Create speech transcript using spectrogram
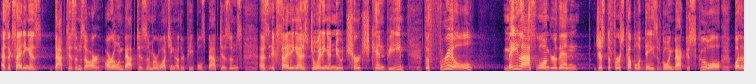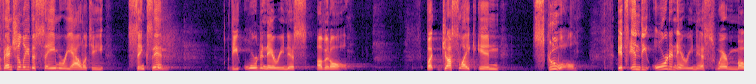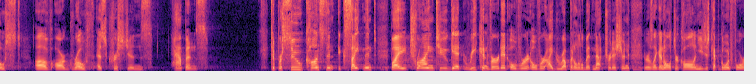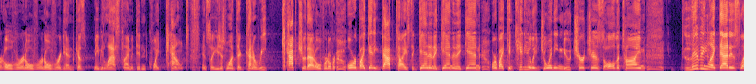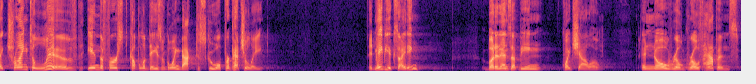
As exciting as baptisms are, our own baptism or watching other people's baptisms, as exciting as joining a new church can be, the thrill may last longer than just the first couple of days of going back to school, but eventually the same reality sinks in the ordinariness of it all. But just like in school, it's in the ordinariness where most of our growth as Christians happens. To pursue constant excitement by trying to get reconverted over and over. I grew up in a little bit in that tradition. There was like an altar call, and you just kept going forward over and over and over again because maybe last time it didn't quite count. And so you just wanted to kind of re capture that over and over, or by getting baptized again and again and again, or by continually joining new churches all the time. Living like that is like trying to live in the first couple of days of going back to school perpetually. It may be exciting, but it ends up being quite shallow, and no real growth happens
